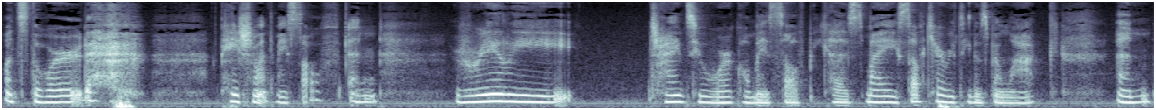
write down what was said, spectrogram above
what's the word? Patient with myself and really trying to work on myself because my self-care routine has been whack. And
